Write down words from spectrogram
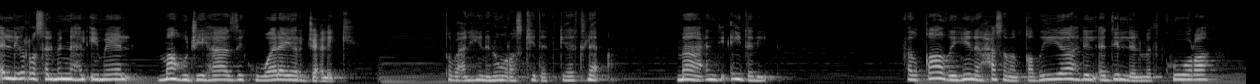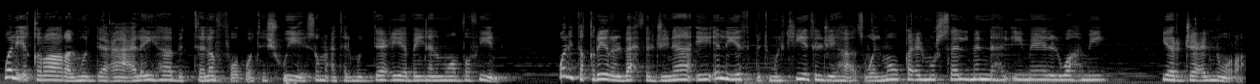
اللي رسل منه الإيميل ما هو جهازك ولا يرجع لك. طبعا هنا نورة سكتت قالت لا ما عندي أي دليل. فالقاضي هنا حسم القضية للأدلة المذكورة ولإقرار المدعى عليها بالتلفظ وتشويه سمعة المدعية بين الموظفين. ولتقرير البحث الجنائي اللي يثبت ملكية الجهاز والموقع المرسل منه الإيميل الوهمي يرجع لنورة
